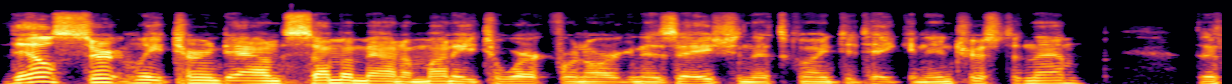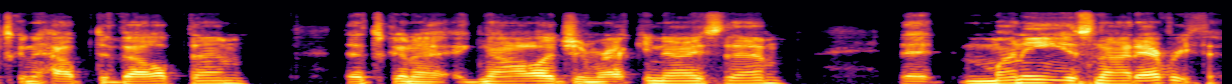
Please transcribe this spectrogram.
they'll certainly turn down some amount of money to work for an organization that's going to take an interest in them, that's going to help develop them, that's going to acknowledge and recognize them that money is not everything.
